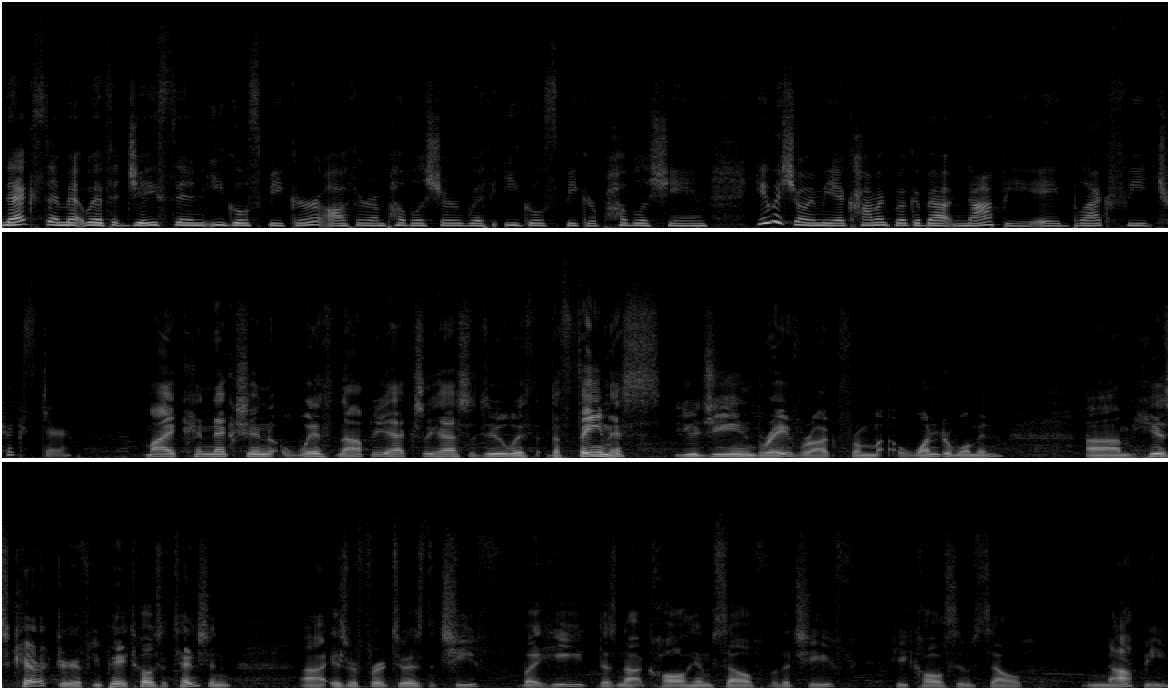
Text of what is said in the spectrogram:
Next, I met with Jason EagleSpeaker, author and publisher with Eagle Speaker Publishing. He was showing me a comic book about Napi, a Blackfeet trickster. My connection with Napi actually has to do with the famous Eugene Brave Rock from Wonder Woman. Um, his character, if you pay close attention, uh, is referred to as the chief, but he does not call himself the chief. He calls himself Napi,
